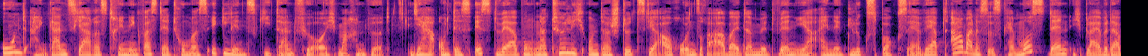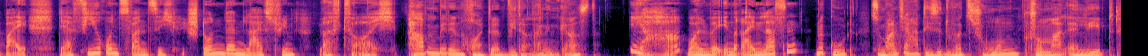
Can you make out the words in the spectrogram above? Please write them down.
und ein Ganzjahrestraining, was der Thomas Iglinski dann für euch machen wird. Ja, und es ist Werbung. Natürlich unterstützt ihr auch unsere Arbeit damit, wenn ihr eine Glücksbox erwerbt. Aber das ist kein Muss, denn ich bleibe dabei. Der 24 Stunden Livestream läuft für euch. Haben wir denn heute wieder einen Gast? Ja, wollen wir ihn reinlassen? Na gut. So mancher hat die Situation schon mal erlebt,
